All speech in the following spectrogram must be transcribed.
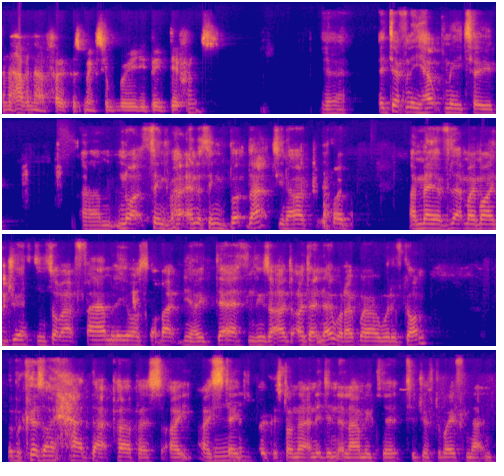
and having that focus makes a really big difference. Yeah, it definitely helped me to um, not think about anything but that. You know, if I I may have let my mind drift and thought about family or thought about you know death and things. Like I, I don't know what I, where I would have gone, but because I had that purpose, I, I stayed mm. focused on that, and it didn't allow me to, to drift away from that. And,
